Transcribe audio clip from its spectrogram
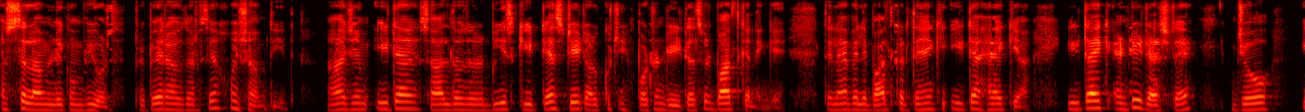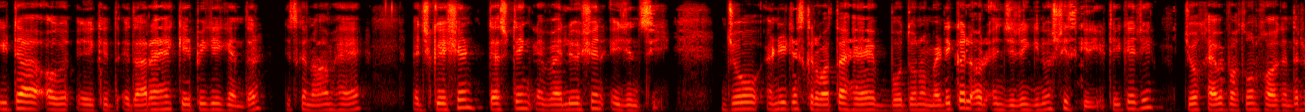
السلام علیکم ویورز، پریپیئر ہاؤس طرف سے خوش آمدید۔ آج ہم ایٹا سال دو ہزار بیس کی ٹیسٹ ڈیٹ اور کچھ امپورٹنٹ ڈیٹیلز پر بات کریں گے۔ تو لیں پہلے بات کرتے ہیں کہ ایٹا ہے کیا۔ ایٹا ایک اینٹی ٹیسٹ ہے، جو ایٹا ایک ادارہ ہے کے پی کے کے اندر، جس کا نام ہے ایجوکیشن ٹیسٹنگ ایویلیوشن ایجنسی جو اینٹی ٹیسٹ کرواتا ہے وہ دونوں میڈیکل اور انجینئرنگ یونیورسٹیز کے لیے، ٹھیک ہے جی؟ جو خیبر پختونخوا کے اندر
